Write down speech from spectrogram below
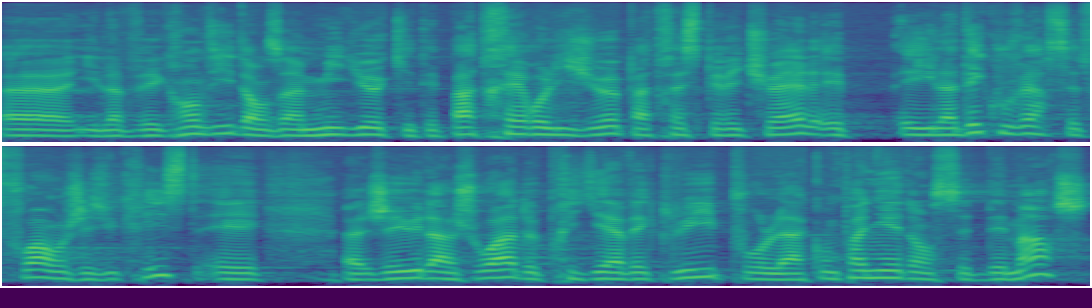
Euh, il avait grandi dans un milieu qui n'était pas très religieux, pas très spirituel, et, il a découvert cette foi en Jésus-Christ. Et euh, j'ai eu la joie de prier avec lui pour l'accompagner dans cette démarche.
